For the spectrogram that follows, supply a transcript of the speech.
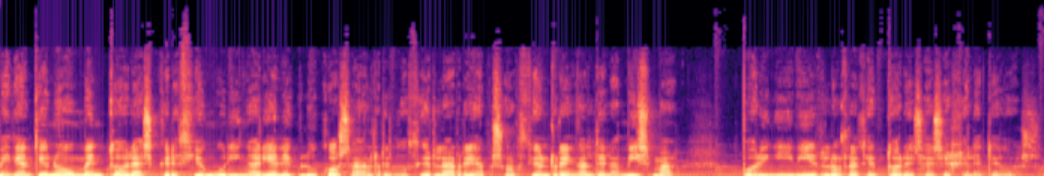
mediante un aumento de la excreción urinaria de glucosa al reducir la reabsorción renal de la misma por inhibir los receptores SGLT2.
